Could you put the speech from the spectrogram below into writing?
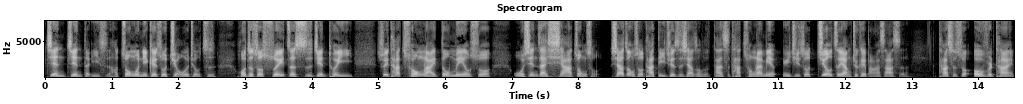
渐渐的意思哈。中文你可以说久而久之，或者说随着时间推移，所以他从来都没有说我现在下重手，下重手，他的确是下重手，但是他从来没有预期说就这样就可以把他杀死了。他是说 over time，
